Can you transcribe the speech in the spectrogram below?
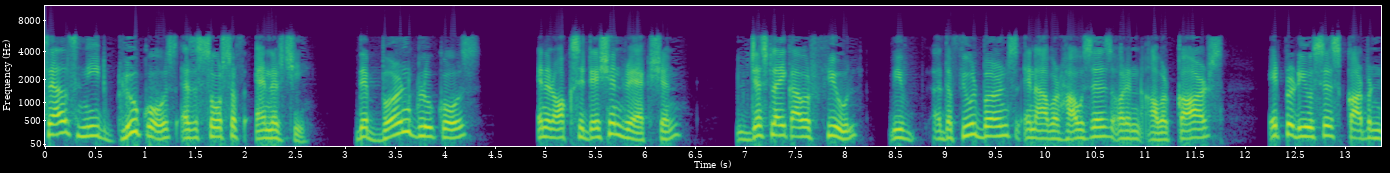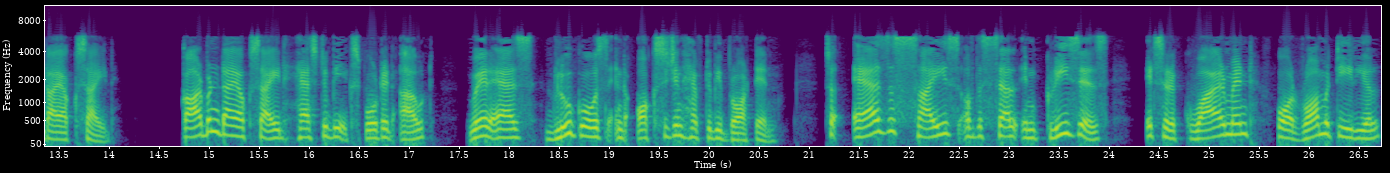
cells need glucose as a source of energy. They burn glucose in an oxidation reaction, just like our fuel. Uh, the fuel burns in our houses or in our cars. It produces carbon dioxide. Carbon dioxide has to be exported out, whereas glucose and oxygen have to be brought in. So as the size of the cell increases, its requirement for raw material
